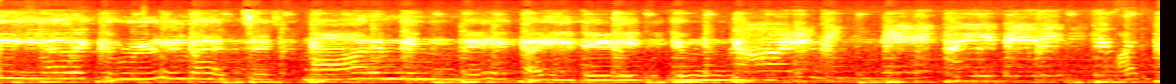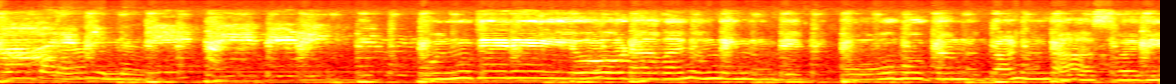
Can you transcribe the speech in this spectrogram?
ഓമണിയറയ്ക്കുള്ളിൽ വെച്ച് മാ దివ్యం కండాస్వది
